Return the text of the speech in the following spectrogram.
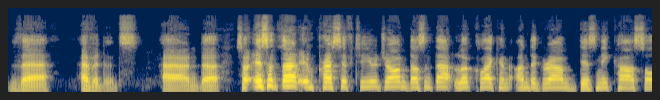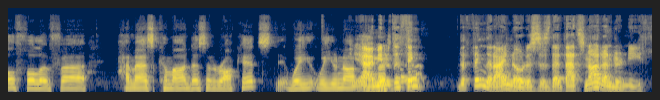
their evidence and uh, so isn't that impressive to you jon? Doesn't that look like an underground disney castle full of uh, hamas commanders and rockets? Were you, were you not yeah i mean the thing that? the thing that i noticed is that that's not underneath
